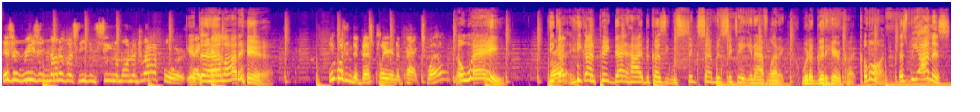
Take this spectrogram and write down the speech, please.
There's a reason none of us even seen him on the draft board. Get Like the that. hell out of here. He wasn't the best player in the Pac-12. No way. He Right? got he got picked that high because he was six seven, six eight, and athletic with a good haircut. Come on, let's be honest.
